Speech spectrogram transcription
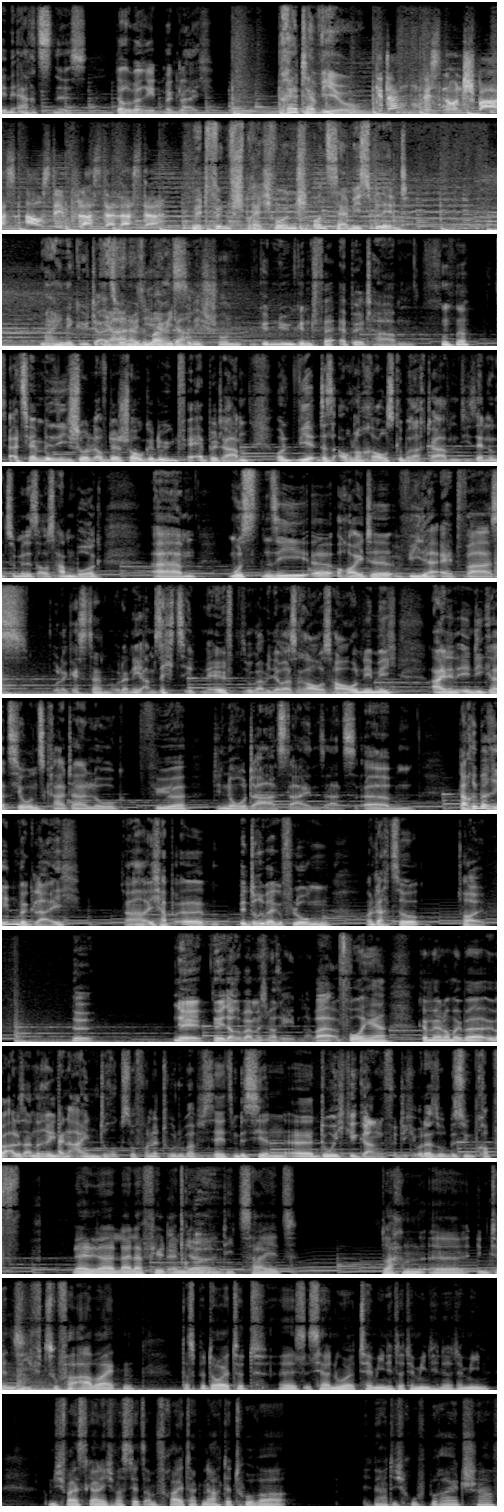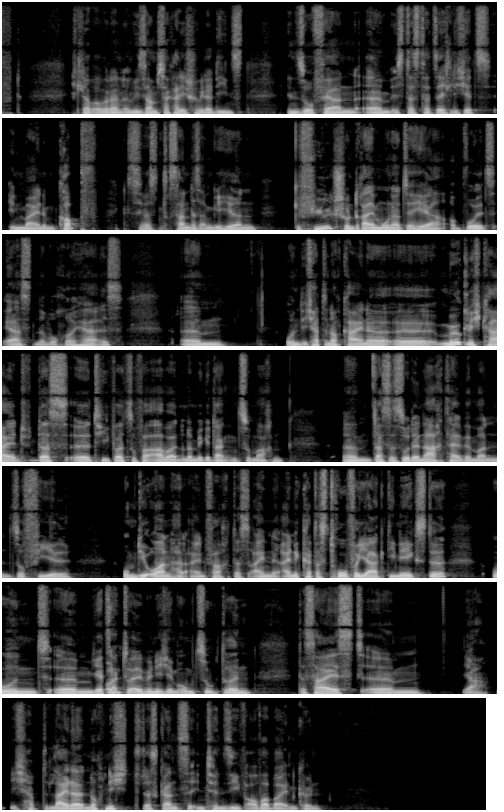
den Ärzten ist. Darüber reden wir gleich. Retterview. Gedankenwissen und Spaß aus dem Pflasterlaster. Mit fünf Sprechwunsch und Sammy Splint. Meine Güte, als Ja, wenn wir sind die Ärzte wieder. nicht schon genügend veräppelt haben. als wenn wir sie schon auf der Show genügend veräppelt haben und wir das auch noch rausgebracht haben, die Sendung zumindest aus Hamburg, ähm, mussten sie äh, heute wieder etwas, oder gestern, oder nee, am 16.11. sogar wieder was raushauen, nämlich einen Indikationskatalog für den Notarzteinsatz. Ähm, darüber reden wir gleich. Ja, ich hab, äh, bin drüber geflogen und dachte so, toll, Nö. Nee, nee, darüber müssen wir reden. Aber vorher können wir nochmal über, über alles andere reden. Ein Eindruck so von der Tour. Du bist ja jetzt ein bisschen äh, durchgegangen für dich, oder? So ein bisschen im Kopf. Leider, leider fehlt einem ja die Zeit, Sachen äh, intensiv zu verarbeiten. Das bedeutet, äh, es ist ja nur Termin hinter Termin hinter Termin. Und ich weiß gar nicht, was jetzt am Freitag nach der Tour war. Da hatte ich Rufbereitschaft. Ich glaube aber dann irgendwie Samstag hatte ich schon wieder Dienst. Insofern ähm, ist das tatsächlich jetzt in meinem Kopf, das ist ja was Interessantes am Gehirn, gefühlt schon drei Monate her, obwohl es erst eine Woche her ist. Ähm, und ich hatte noch keine äh, Möglichkeit, das äh, tiefer zu verarbeiten oder mir Gedanken zu machen. Ähm, das ist so der Nachteil, wenn man so viel um die Ohren hat einfach, dass eine, eine Katastrophe jagt die nächste. Und ähm, jetzt Und- aktuell bin ich im Umzug drin. Das heißt, ähm, ja, ich habe leider noch nicht das Ganze intensiv aufarbeiten können.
